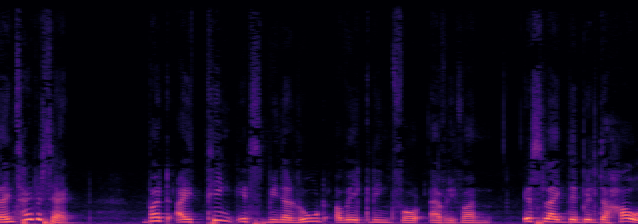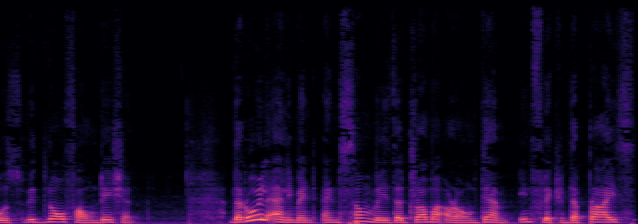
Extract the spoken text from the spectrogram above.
The insider said, but I think it's been a rude awakening for everyone. It's like they built a house with no foundation. The royal element and in some ways the drama around them inflicted the price,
